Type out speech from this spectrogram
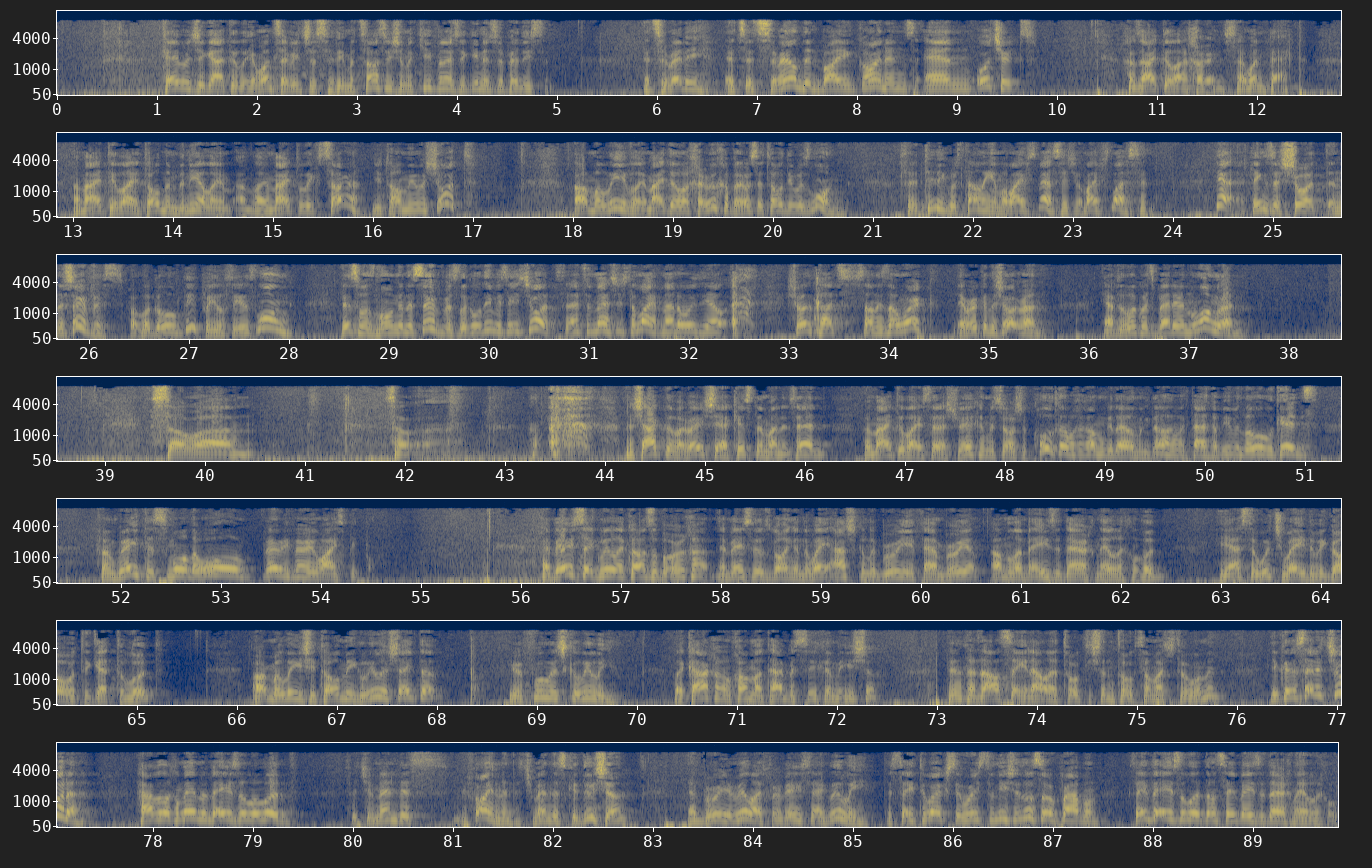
Once I reach the city, it's already, it's, it's surrounded by gardens and orchards. So I went back. I told him, you told me it was short. I'm a leave, but I also told you it was long. So the Tinnik was telling him a life's message, a life's lesson. Yeah, things are short in the surface, but look a little deeper, you'll see it's long. This one's long in the surface, look at see it's short. That's a message to life, not always, you know, shortcuts, some things don't work. They work in the short run. You have to look what's better in the long run. So, um, so, uh, Nashakta Vareshi, I kissed him on his head. But I said, even the little kids, from great to small, they're all very, very wise people. Basically, was going in the way. He asked her, which way do we go to get to Lud? Amrali, she told me, Galila Shaita, you're a foolish Galili. Lekacha ucham atab besicha meisha. Didn't Chazal say you're not talk, you shouldn't talk so much to a woman? You could have said it shorter. Have a look l'chamem be'ezah lud. It's a tremendous refinement, a tremendous kedusha that Beruya realized for Beisag Lily to say two extra words to Nisha is also a problem. Say Be'ezah lud, don't say Be'ezah derech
